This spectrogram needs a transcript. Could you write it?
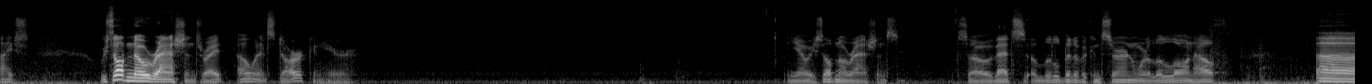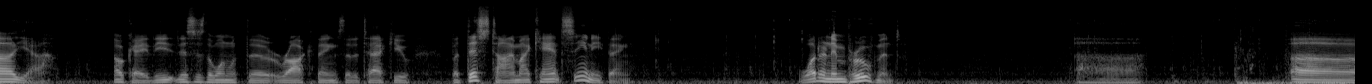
Nice. We still have no rations, right? Oh, and it's dark in here. Yeah, we still have no rations. So that's a little bit of a concern. We're a little low on health. Uh, yeah. Okay, the, this is the one with the rock things that attack you. But this time, I can't see anything. What an improvement. Uh, uh,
